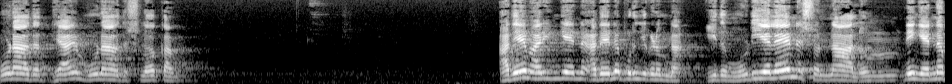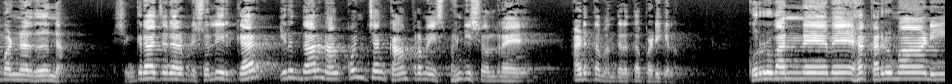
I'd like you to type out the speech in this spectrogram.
மூணாவது அத்தியாயம் மூணாவது ஸ்லோகம். அதே மாதிரி இங்கே என்ன அதை என்ன புரிஞ்சுக்கணும்னா இது முடியலேன்னு சொன்னாலும் நீங்கள் என்ன பண்ணதுன்னா சங்கராச்சாரியர் அப்படி சொல்லியிருக்கார். இருந்தாலும் நான் கொஞ்சம் காம்ப்ரமைஸ் பண்ணி சொல்கிறேன் அடுத்த மந்திரத்தை படிக்கணும். குர்வன்னேவேக கருமாணி.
